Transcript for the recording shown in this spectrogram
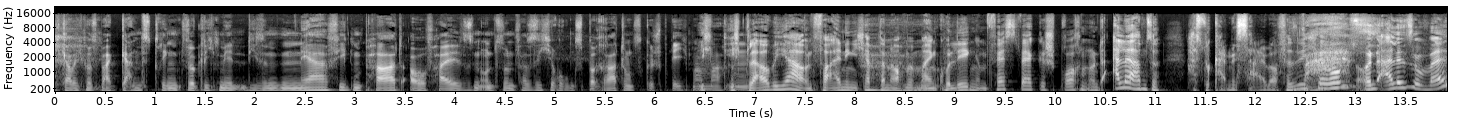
Ich glaube, ich muss mal ganz dringend wirklich mir diesen nervigen Part aufhalsen und so ein Versicherungsberatungsgespräch mal Ich, machen. ich glaube ja. Und vor allen Dingen, ich habe dann auch mit meinen Kollegen im Festwerk gesprochen und alle haben so, hast du keine Cyberversicherung? Was? Und alle so, was?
